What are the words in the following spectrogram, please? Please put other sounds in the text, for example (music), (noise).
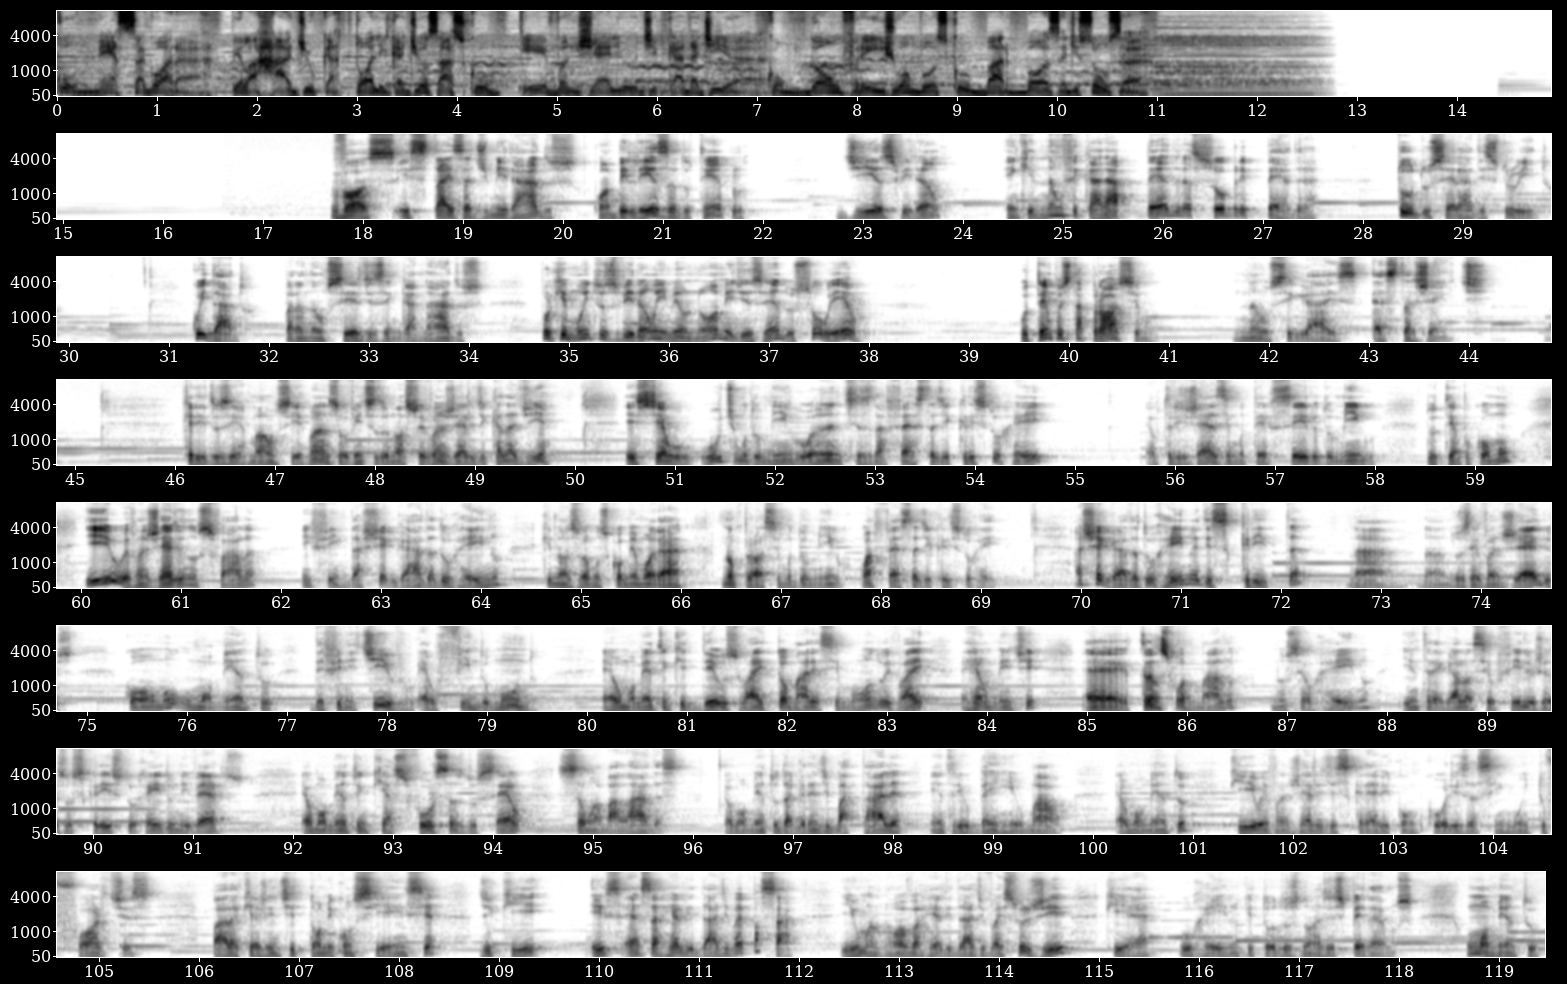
Começa agora, pela Rádio Católica de Osasco, Evangelho de Cada Dia, com Dom Frei João Bosco Barbosa de Souza. Vós estáis admirados com a beleza do templo? Dias virão em que não ficará pedra sobre pedra, tudo será destruído. Cuidado para não ser desenganados, porque muitos virão em meu nome dizendo: Sou eu. O tempo está próximo, não sigais esta gente. Queridos irmãos e irmãs, ouvintes do nosso Evangelho de cada dia, este é o último domingo antes da festa de Cristo Rei, é o 33 terceiro domingo do tempo comum, e o Evangelho nos fala, enfim, da chegada do reino que nós vamos comemorar no próximo domingo com a festa de Cristo Rei. A chegada do reino é descrita na, na, nos evangelhos como um momento definitivo, é o fim do mundo, é o momento em que Deus vai tomar esse mundo e vai realmente é, transformá-lo no seu reino e entregá-lo a seu Filho Jesus Cristo, Rei do Universo. É o momento em que as forças do céu são abaladas. É o momento da grande batalha entre o bem e o mal. É o momento que o Evangelho descreve com cores assim muito fortes, para que a gente tome consciência de que essa realidade vai passar e uma nova realidade vai surgir, que é o reino que todos nós esperamos. Um momento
